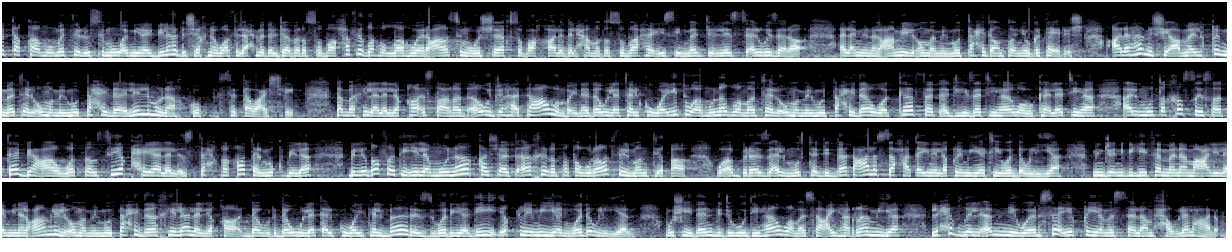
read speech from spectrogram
التقى ممثل سمو أمير البلاد الشيخ نواف الأحمد الجابر الصباح حفظه الله ويرعاه سمو الشيخ صباح خالد الحمد الصباح رئيس مجلس الوزراء الأمين العام للأمم المتحدة أنطونيو غوتيريش. على هامش أعمال قمة الأمم المتحدة للمناخ كوب 26 تم خلال اللقاء استعراض أوجه التعاون بين دولة الكويت ومنظمة الأمم المتحدة وكافة أجهزتها ووكالاتها المتخصصة التابعة والتنسيق حيال الاستحقاقات المقبلة بالإضافة إلى مناقشة آخر التطورات في المنطقة وأبرز المستجدات على الساحتين الإقليمية والدولية. من جانبه ثمن معالي الأمين العام للأمم المتحدة خلال اللقاء دور دولة الكويت البارز والريادي إقليميا ودوليا مشيدا بجهودها ومساعيها الرامية لحفظ الأمن وإرساء قيم السلام حول العالم.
